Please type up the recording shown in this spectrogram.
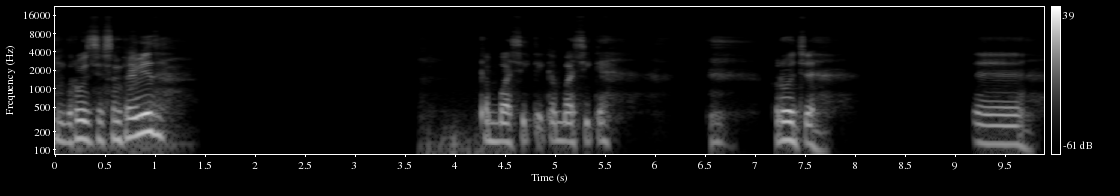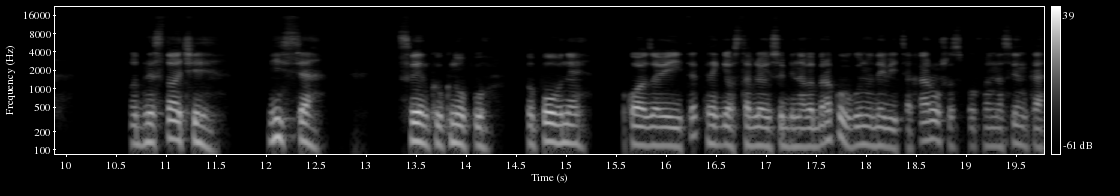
Друзі, всім привіт. Кабасики, кабасики. Коротше, е, од нестачі місця свинку кнопу то повне показав її. Та так я оставляю собі на вибраковку. Ну дивіться, хороша, спокійна свинка.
